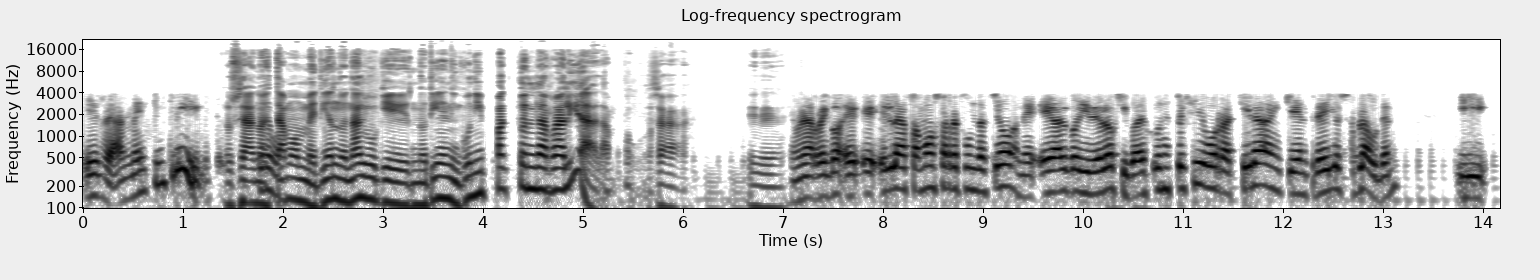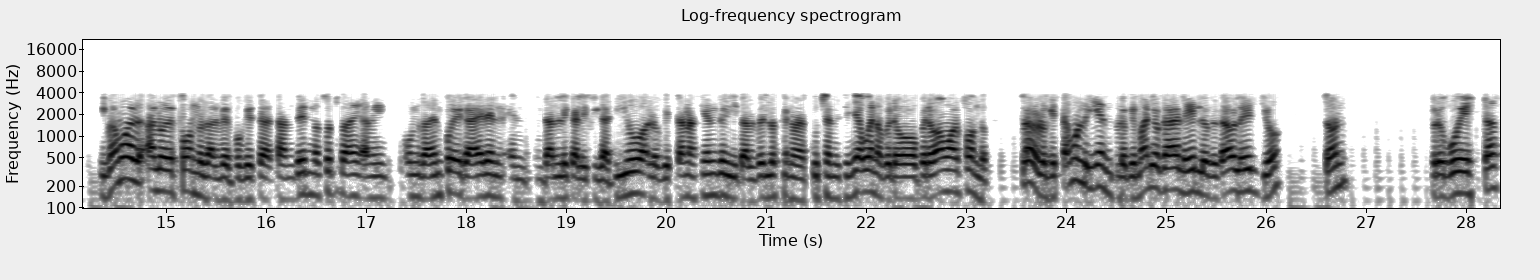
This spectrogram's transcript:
Es realmente increíble. O sea, nos estamos metiendo en algo que no tiene ningún impacto en la realidad tampoco. O sea, eh, es, una eh, eh, es, la famosa refundación, es, algo ideológico, es una especie de borrachera en que entre ellos se aplauden. Y, y vamos a, lo de fondo tal vez, porque también nosotros también, a mí, uno también puede caer en, darle calificativo a lo que están haciendo y tal vez los que nos escuchan dicen, ya bueno, pero, pero vamos al fondo. Claro, lo que estamos leyendo, lo que Mario acaba de leer, lo que acabo de leer yo, son propuestas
